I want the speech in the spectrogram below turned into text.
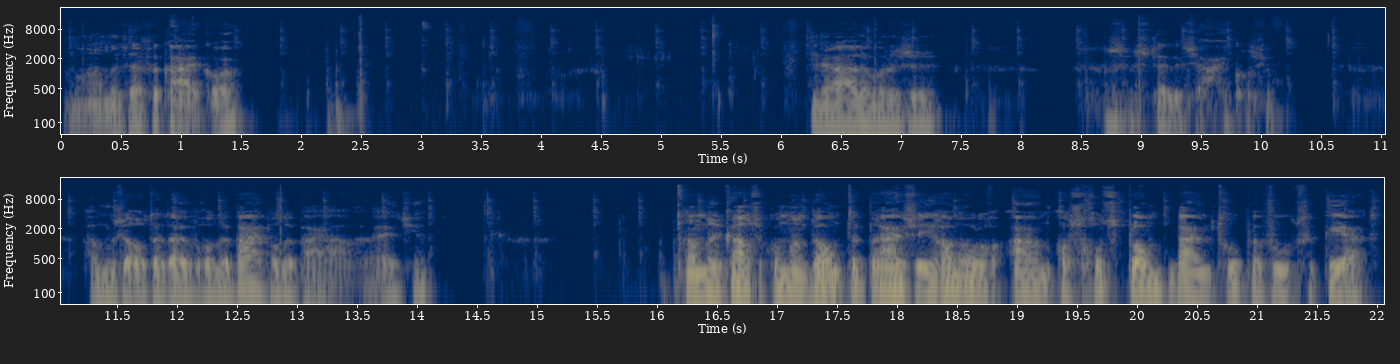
Nou, we eens even kijken hoor. Ja, dan worden ze stelletje eikels, joh. Moeten ze altijd overal de Bijbel erbij halen, weet je. Amerikaanse commandanten prijzen Iran-oorlog aan als Gods plan bij hun troepen voelt verkeerd.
